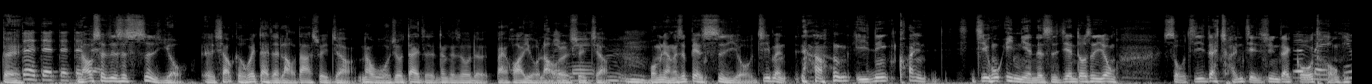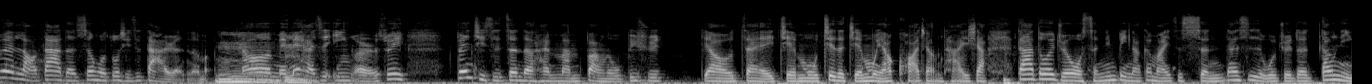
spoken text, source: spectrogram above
对。对对对对，然后甚至是室友，呃，小可会带着老大睡觉，那我就带着那个时候的白花友老二睡觉，嗯我们两个是变室友，基本上 已经快几乎一年的时间都是用手机在传简讯在沟通，因为老大的生活作息是大人了嘛，嗯。然后妹妹还是婴儿，所以 Ben 其实真的还蛮棒的，我必须。要在节目借着节目也要夸奖他一下，大家都会觉得我神经病啊，干嘛一直生？但是我觉得，当你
